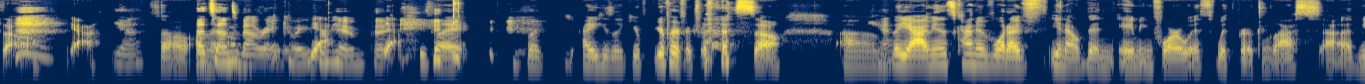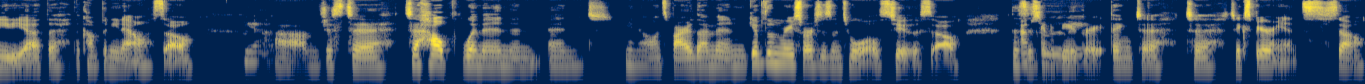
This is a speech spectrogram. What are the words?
So yeah. Yeah. So that I'm, sounds about right coming yeah. from him but yeah. He's like he's like I, he's like you're you're perfect for this. So um, yeah. but yeah i mean it's kind of what i've you know been aiming for with with broken glass uh, media the the company now so Yeah. Um, just to to help women and and you know inspire them and give them resources and tools too. So this Absolutely. is going to be a great thing to to to experience. So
